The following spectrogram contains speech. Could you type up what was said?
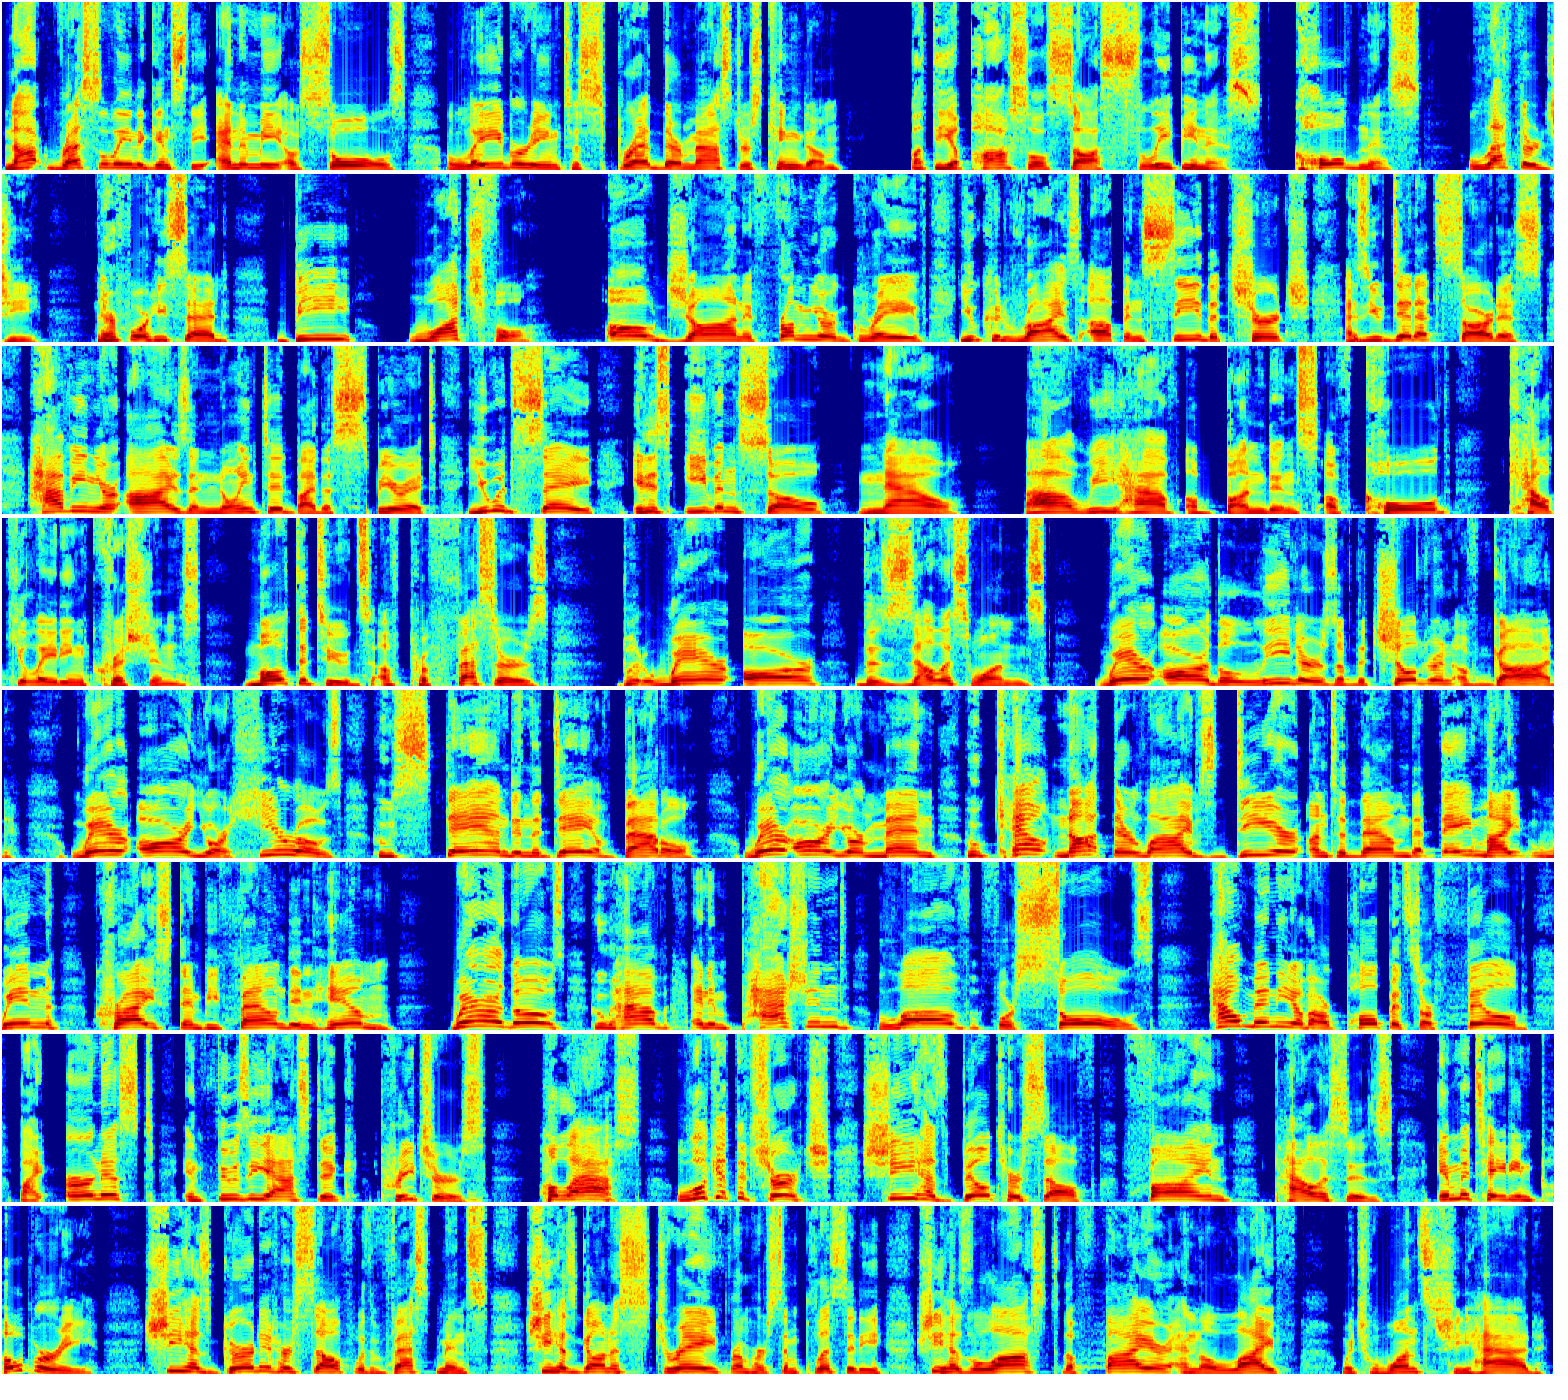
not wrestling against the enemy of souls, laboring to spread their master's kingdom. But the apostles saw sleepiness, coldness, lethargy, Therefore, he said, Be watchful. Oh, John, if from your grave you could rise up and see the church as you did at Sardis, having your eyes anointed by the Spirit, you would say, It is even so now. Ah, we have abundance of cold, calculating Christians, multitudes of professors, but where are the zealous ones? Where are the leaders of the children of God? Where are your heroes who stand in the day of battle? Where are your men who count not their lives dear unto them that they might win Christ and be found in him? Where are those who have an impassioned love for souls? How many of our pulpits are filled by earnest, enthusiastic preachers? Alas, Look at the church. She has built herself fine palaces, imitating popery. She has girded herself with vestments. She has gone astray from her simplicity. She has lost the fire and the life which once she had.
